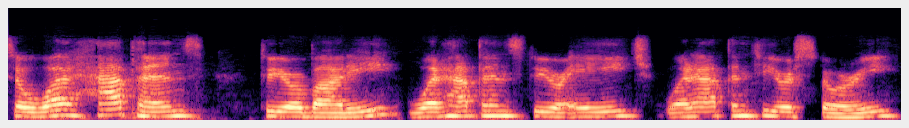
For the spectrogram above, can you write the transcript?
So, what happens to your body? What happens to your age? What happened to your story?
